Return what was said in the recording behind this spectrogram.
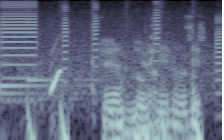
you.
